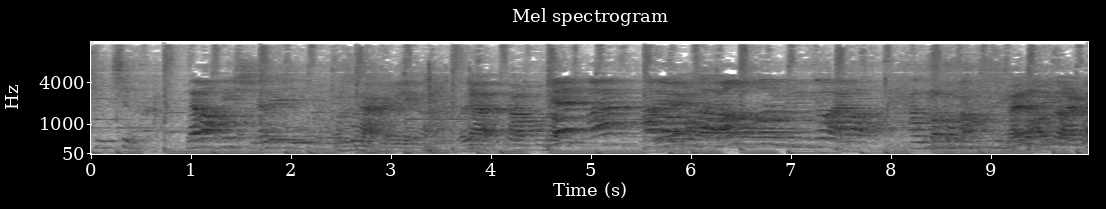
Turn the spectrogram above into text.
休息了。来吧，练习了，练习。我是哪个练的？我要加了。来了好多人，快点一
